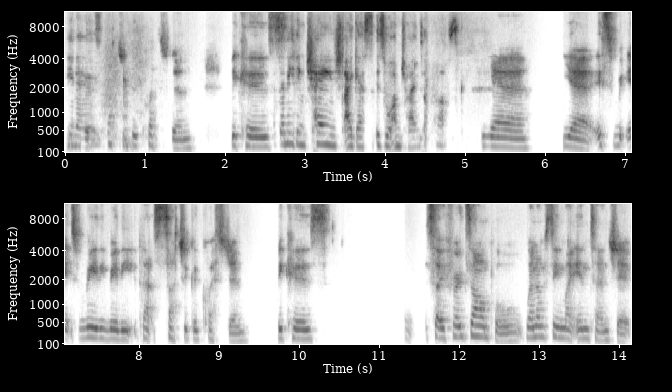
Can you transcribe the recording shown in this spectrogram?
you know. It's such a good question because has anything changed, I guess, is what I'm trying to ask. Yeah. Yeah, it's it's really really that's such a good question because so for example when i was doing my internship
